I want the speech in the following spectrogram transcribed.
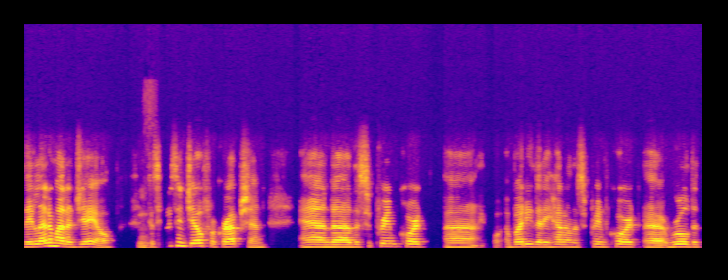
they let him out of jail Mm. because he was in jail for corruption. And uh, the Supreme Court, uh, a buddy that he had on the Supreme Court, uh, ruled that,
